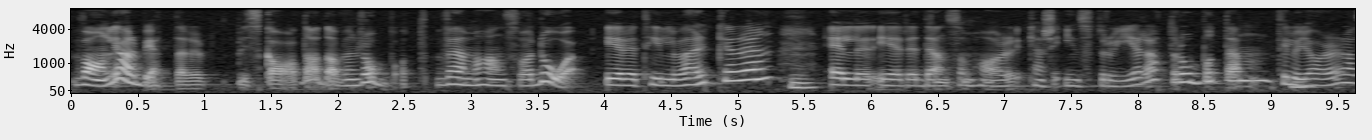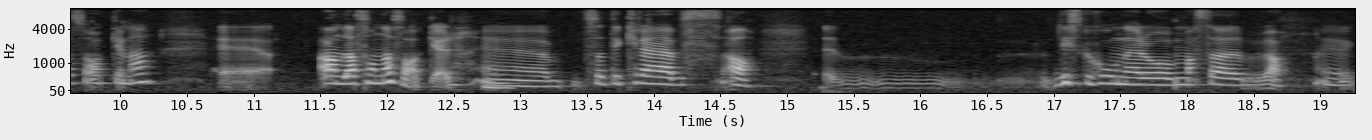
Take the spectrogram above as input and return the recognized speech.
vanlig arbetare blir skadad av en robot, vem har ansvar då? Är det tillverkaren? Mm. Eller är det den som har kanske instruerat roboten till att Mm. göra de här sakerna? Eh, alla sådana saker. Mm. Eh, så att det krävs ja, diskussioner och massa ja, eh,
